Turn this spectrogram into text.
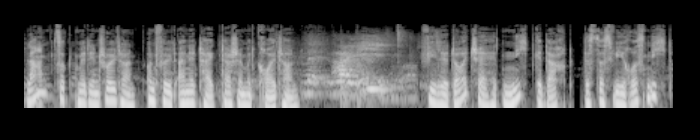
Lahn zuckt mit den Schultern und füllt eine Teigtasche mit Kräutern. Viele Deutsche hätten nicht gedacht, dass das Virus nicht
